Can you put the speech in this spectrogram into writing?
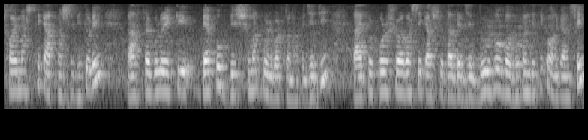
ছয় মাস থেকে আট মাসের ভিতরেই রাস্তাগুলোর একটি ব্যাপক দৃশ্যমান পরিবর্তন হবে, যেটি রায়পুর পৌরসভাবাসীকে আসলে তাদের যে দুর্ভোগ বা ভোগান্তি থেকে অনেকাংশেই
